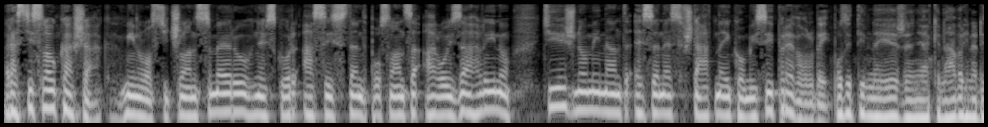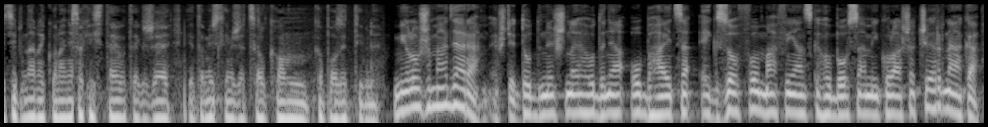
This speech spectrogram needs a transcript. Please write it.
Rastislav Kašák, v minulosti člen Smeru, neskôr asistent poslanca Aloj Zahlínu, tiež nominant SNS v štátnej komisii pre voľby. Pozitívne je, že nejaké návrhy na disciplinárne konanie sa chystajú, takže je to myslím, že celkom pozitívne. Miloš Madara, ešte do dnešného dňa obhajca exofo mafiánskeho bosa Mikuláša Černáka,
